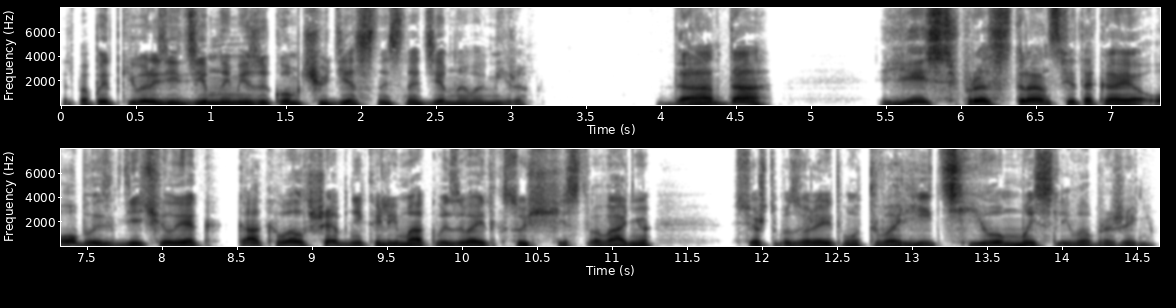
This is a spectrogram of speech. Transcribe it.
это попытки выразить земным языком чудесность надземного мира. Да-да, есть в пространстве такая область, где человек, как волшебник или маг, вызывает к существованию все, что позволяет ему творить его мысли воображением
